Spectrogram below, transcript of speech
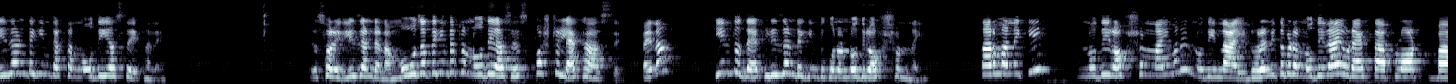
লিজেন্ডে কিন্তু একটা নদী আছে এখানে। সরি লিজেন্ডে না, মৌজাতে কিন্তু একটা নদী আছে, স্পষ্ট লেখা আছে, তাই না? কিন্তু দেখ লিজেন্ডে কিন্তু কোনো নদীর অপশন নাই। তার মানে কি? নদীর অপশন নাই মানে নদী নাই। ধরে নিতে পারে নদী নাই, ওটা একটা প্লট বা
